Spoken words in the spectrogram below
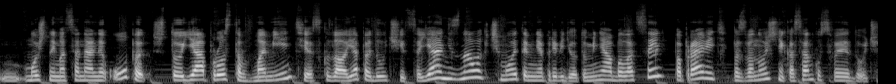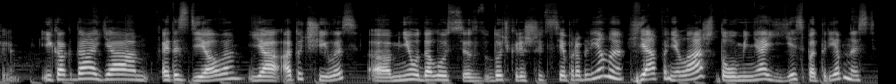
мощный мощный эмоциональный опыт, что я просто в моменте сказала, я пойду учиться. Я не знала, к чему это меня приведет. У меня была цель поправить позвоночник, осанку своей дочери. И когда я это сделала, я отучилась, э, мне удалось с дочкой решить все проблемы, я поняла, что у меня есть потребность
